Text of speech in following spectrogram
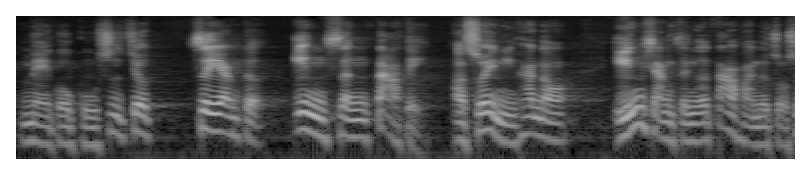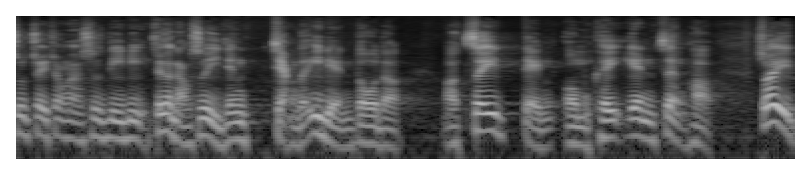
美国股市就这样的应声大跌啊，所以你看哦，影响整个大盘的走势最重要是利率。这个老师已经讲了一年多的啊，这一点我们可以验证哈，所以。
